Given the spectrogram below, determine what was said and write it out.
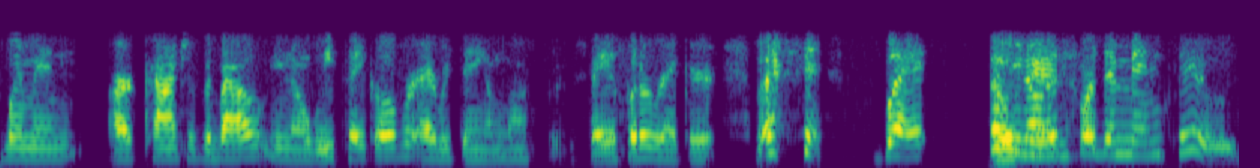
women are conscious about. You know, we take over everything. I'm going to say it for the record, but but you know it's for the men too.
